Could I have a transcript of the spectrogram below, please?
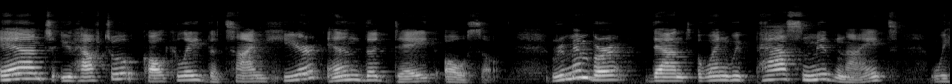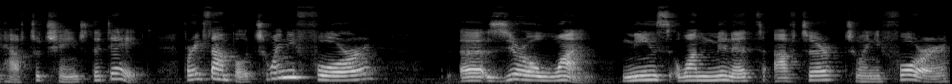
And you have to calculate the time here and the date also. Remember that when we pass midnight, we have to change the date. For example, 2401 uh, means one minute after 24,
